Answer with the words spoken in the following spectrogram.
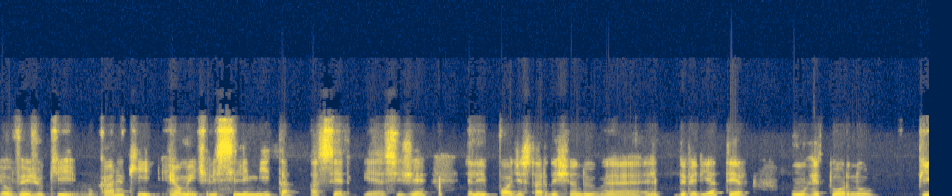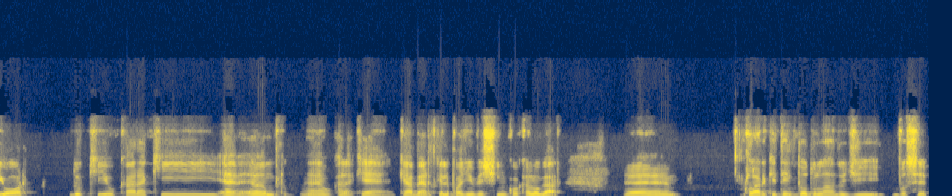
eu vejo que o cara que realmente ele se limita a ser ESG, ele pode estar deixando, é, ele deveria ter um retorno pior do que o cara que é, é amplo, né? o cara que é, que é aberto, que ele pode investir em qualquer lugar. É, claro que tem todo o lado de você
